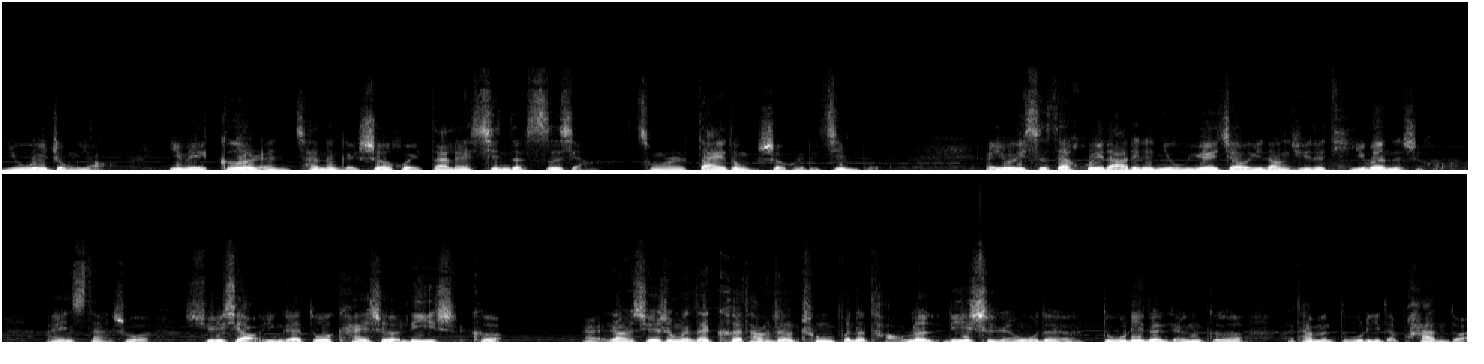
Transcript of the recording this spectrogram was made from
尤为重要。因为个人才能给社会带来新的思想，从而带动社会的进步。哎，有一次在回答这个纽约教育当局的提问的时候，爱因斯坦说，学校应该多开设历史课，哎，让学生们在课堂上充分的讨论历史人物的独立的人格和他们独立的判断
